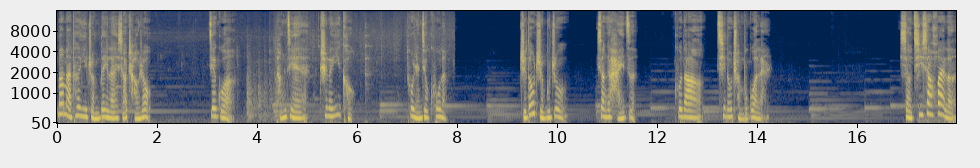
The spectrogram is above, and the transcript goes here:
妈妈特意准备了小炒肉，结果堂姐。吃了一口，突然就哭了，止都止不住，像个孩子，哭到气都喘不过来。小七吓坏了，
